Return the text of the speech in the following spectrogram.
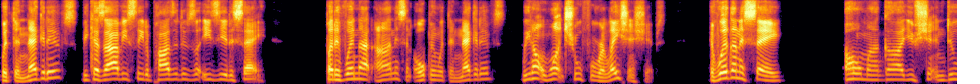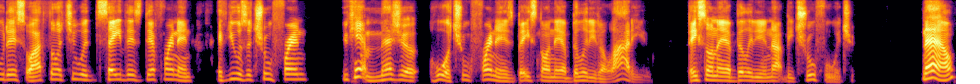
with the negatives, because obviously the positives are easier to say, but if we're not honest and open with the negatives, we don't want truthful relationships. If we're going to say, oh my God, you shouldn't do this, or I thought you would say this different. And if you was a true friend, you can't measure who a true friend is based on their ability to lie to you, based on their ability to not be truthful with you. Now,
